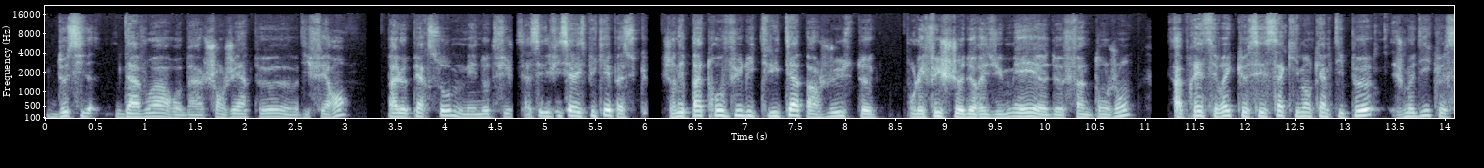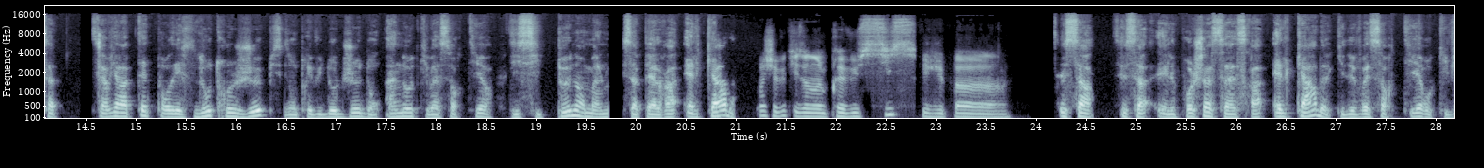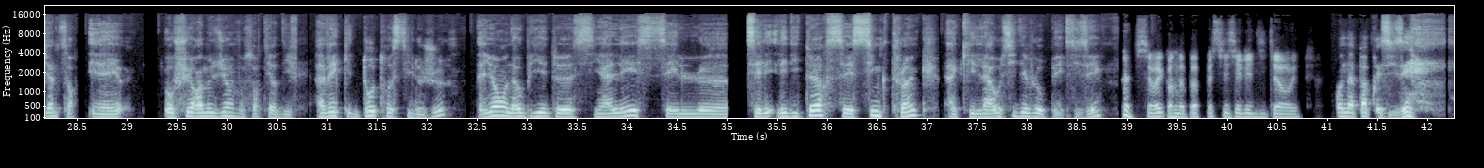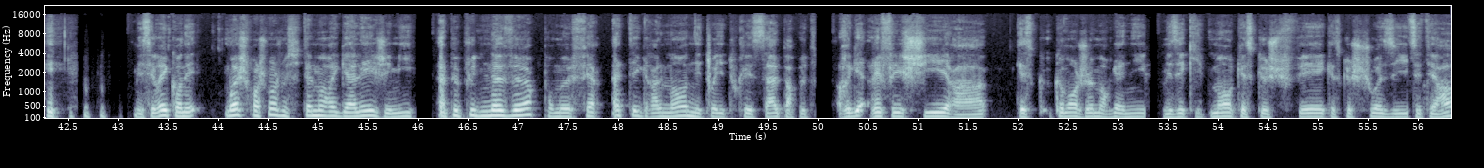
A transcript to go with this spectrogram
d'avoir euh, ben, changé un peu euh, différent. Pas le perso, mais notre fiche. C'est assez difficile à expliquer parce que j'en ai pas trop vu l'utilité à part juste euh, pour les fiches de résumé euh, de fin de donjon. Après, c'est vrai que c'est ça qui manque un petit peu. Je me dis que ça servira peut-être pour les autres jeux, puisqu'ils ont prévu d'autres jeux, dont un autre qui va sortir d'ici peu normalement, qui s'appellera Elcard. Moi, j'ai vu qu'ils en ont prévu 6, si j'ai pas. C'est ça, c'est ça. Et le prochain, ça sera Elcard qui devrait sortir ou qui vient de sortir. Et au fur et à mesure, ils vont sortir diff- avec d'autres styles de jeux. D'ailleurs, on a oublié de signaler, c'est le, l'éditeur, c'est ThinkTrunk, euh, qui l'a aussi développé. Précisé. C'est vrai qu'on n'a pas précisé l'éditeur, oui. On n'a pas précisé. Mais c'est vrai qu'on est. Moi, je, franchement, je me suis tellement régalé. J'ai mis un peu plus de 9 heures pour me faire intégralement nettoyer toutes les salles par petits. Réfléchir à qu'est-ce que- comment je m'organise, mes équipements, qu'est-ce que je fais, qu'est-ce que je choisis, etc.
